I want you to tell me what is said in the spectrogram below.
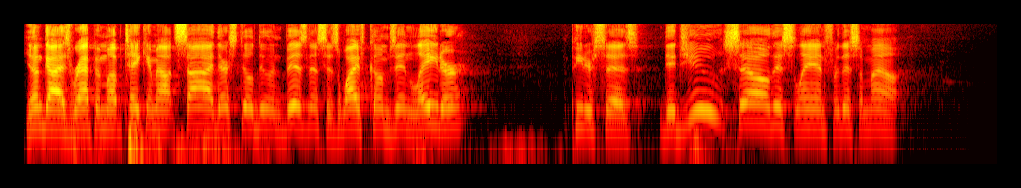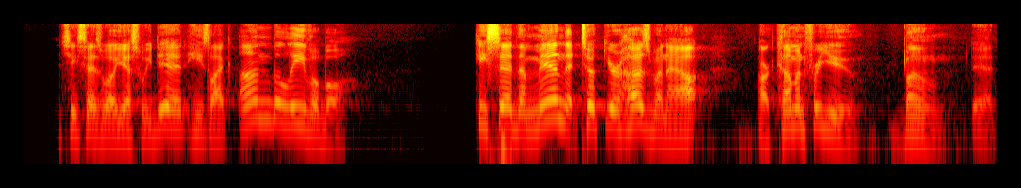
Young guys wrap him up, take him outside. They're still doing business. His wife comes in later. Peter says, Did you sell this land for this amount? And she says, Well, yes, we did. He's like, Unbelievable. He said, The men that took your husband out are coming for you. Boom, dead.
